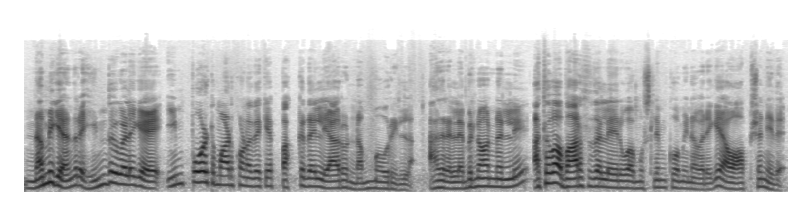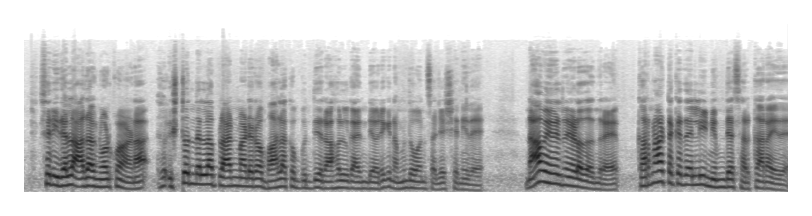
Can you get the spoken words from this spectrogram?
ನಮಗೆ ಅಂದರೆ ಹಿಂದೂಗಳಿಗೆ ಇಂಪೋರ್ಟ್ ಮಾಡ್ಕೊಳೋದಕ್ಕೆ ಪಕ್ಕದಲ್ಲಿ ಯಾರು ನಮ್ಮವರಿಲ್ಲ. ಆದರೆ ಲೆಬನಾನ್ನಲ್ಲಿ ಅಥವಾ ಭಾರತದಲ್ಲೇ ಇರುವ ಮುಸ್ಲಿಂ ಕೋಮಿನವರಿಗೆ ಆ ಆಪ್ಷನ್ ಇದೆ. ಸರಿ, ಇದೆಲ್ಲ ಆದಾಗ ನೋಡ್ಕೊಳೋಣ ಸೊ ಇಷ್ಟೊಂದೆಲ್ಲ ಪ್ಲ್ಯಾನ್ ಮಾಡಿರೋ ಬಾಲಕ ಬುದ್ಧಿ ರಾಹುಲ್ ಗಾಂಧಿ ಅವರಿಗೆ ನಮ್ಮದು ಒಂದು ಸಜೆಷನ್ ಇದೆ. ನಾವು ಏನು ಹೇಳೋದಂದರೆ ಕರ್ನಾಟಕದಲ್ಲಿ ನಿಮ್ಮದೇ ಸರ್ಕಾರ ಇದೆ.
